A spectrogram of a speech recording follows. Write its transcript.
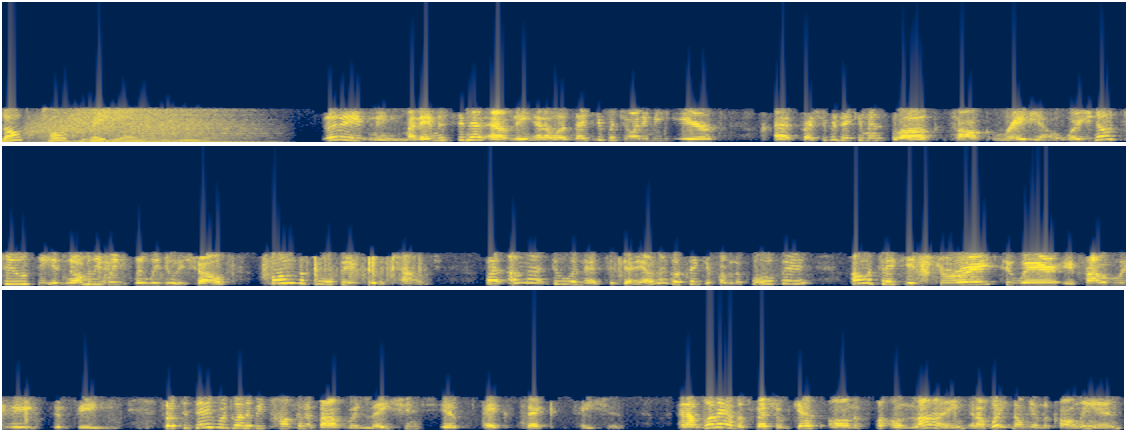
Blog Talk Radio. Good evening. My name is Jeanette Abney, and I want to thank you for joining me here at Precious Predicaments Blog Talk Radio, where you know Tuesday is normally we, when we do the show from the pulpit to the couch. But I'm not doing that today. I'm not going to take it from the pulpit. I'm going to take it straight to where it probably needs to be. So today we're going to be talking about relationship expectations. And I'm going to have a special guest on online, and I'm waiting on him to call in.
